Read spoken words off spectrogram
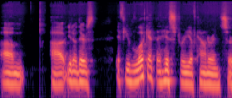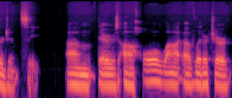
um, uh, you know, there's if you look at the history of counterinsurgency, um, there's a whole lot of literature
